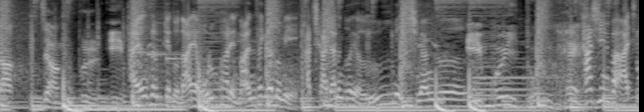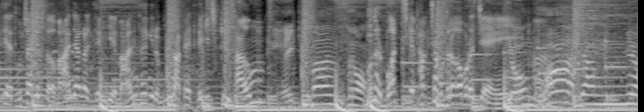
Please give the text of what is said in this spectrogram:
낙장불입. 자연스럽게도 나의 오른팔인 만상현 놈이 같이 가자는 거야. 음에 징한 거 임의 동행. 사신파 아지트에 도착해서 만약을 대기해 만성이를 문 앞에 대기시킨 다음. 대기만성. 문을 멋지게 박차고 들어가 버렸지 영화장면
